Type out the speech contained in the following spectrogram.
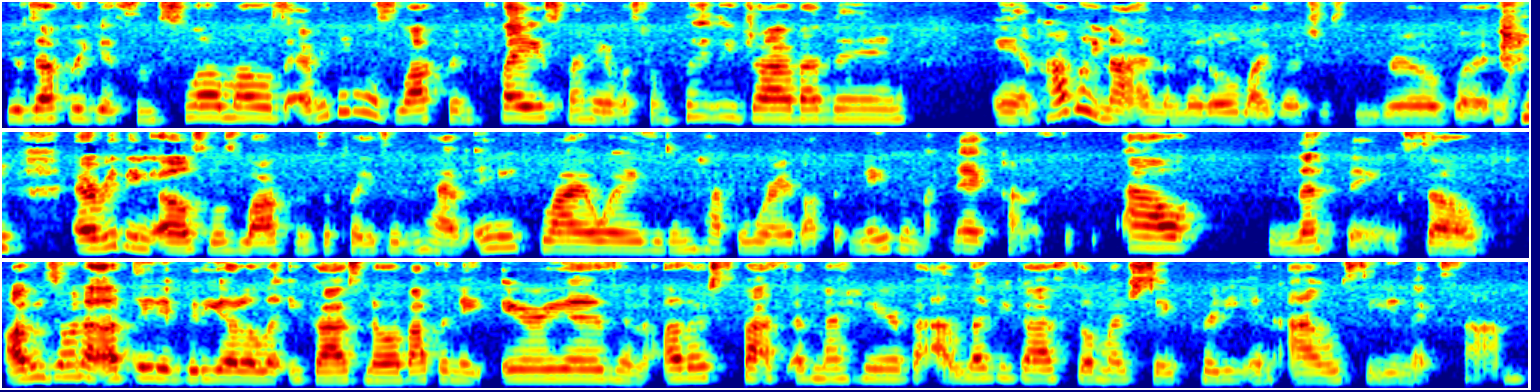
You'll definitely get some slow-mos. Everything was locked in place. My hair was completely dry by then and probably not in the middle, like let's just be real, but everything else was locked into place. I didn't have any flyaways. I didn't have to worry about the nape of my neck kind of sticking out nothing. So I'll be doing an updated video to let you guys know about the nape areas and other spots of my hair. But I love you guys so much. Stay pretty and I will see you next time.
